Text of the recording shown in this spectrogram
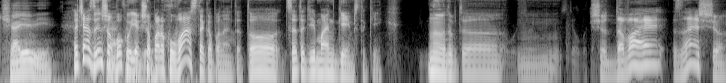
Чаєві. Хоча з іншого Так, боку, це якщо порахував стек опонента, то це тоді mind games такий. Ну, тобто, м, що давай, знаєш що,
